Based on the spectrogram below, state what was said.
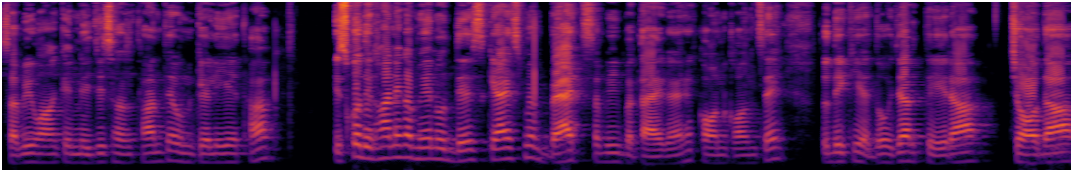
सभी वहाँ के निजी संस्थान थे उनके लिए था। इसको दिखाने का मेन उद्देश्य क्या है? इसमें बैच सभी बताए गए हैं कौन कौन से। तो देखिए 2013, 14,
